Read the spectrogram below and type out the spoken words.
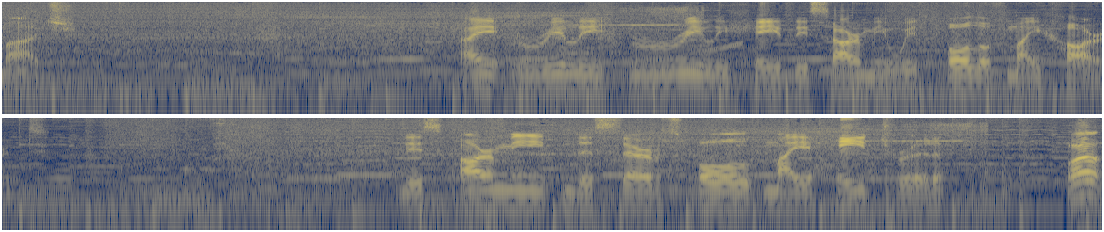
much. I really, really hate this army with all of my heart. This army deserves all my hatred. Well,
